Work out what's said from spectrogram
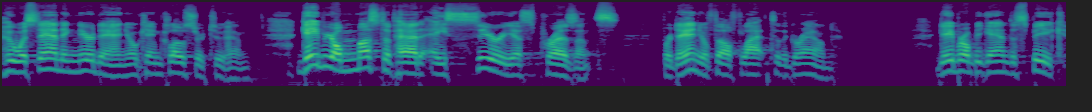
who was standing near Daniel, came closer to him. Gabriel must have had a serious presence, for Daniel fell flat to the ground. Gabriel began to speak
